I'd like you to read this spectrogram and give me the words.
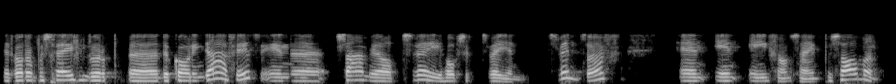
Het wordt ook beschreven door uh, de koning David in uh, Samuel 2, hoofdstuk 22 en in een van zijn psalmen.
